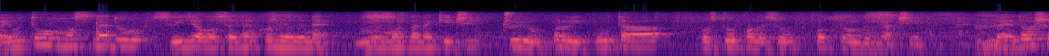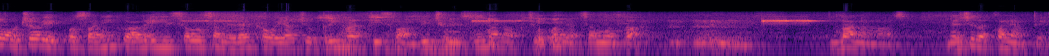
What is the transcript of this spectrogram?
je u tom musnedu sviđalo se nekom ili ne. Možda neki čuju prvi puta, postupali su potpuno drugačije. Da je došao čovjek poslaniku, alihi ih i rekao, ja ću prihvatiti islam, bit ću musliman ako ću klanjati samo dva. Dva namaza. Neću da klanjam pet.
